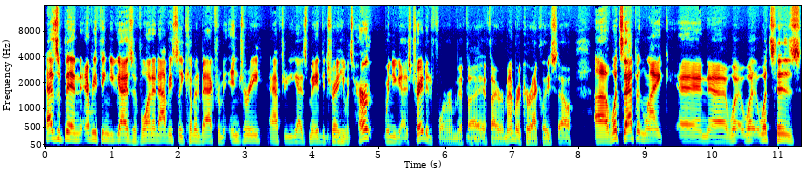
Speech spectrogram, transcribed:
hasn't been everything you guys have wanted. Obviously, coming back from injury after you guys made the trade, mm-hmm. he was hurt when you guys traded for him, if mm-hmm. I if I remember correctly. So, uh, what's that been like, and uh, what, what what's his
